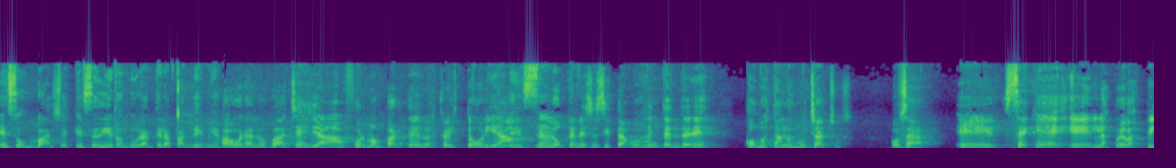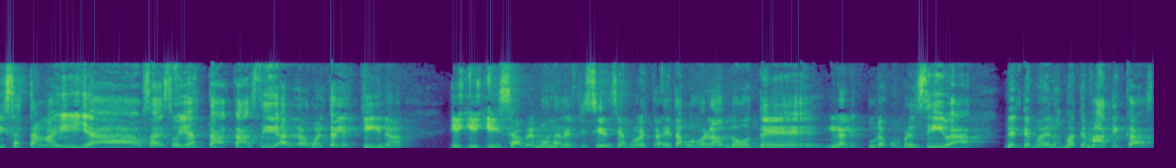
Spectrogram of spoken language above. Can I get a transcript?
esos baches que se dieron durante la pandemia. Ahora, los baches ya forman parte de nuestra historia. Lo que necesitamos entender es cómo están los muchachos. O sea, eh, sé que eh, las pruebas PISA están ahí ya, o sea, eso ya está casi a la vuelta de la esquina. Y, sabemos las deficiencias nuestras. Estamos hablando de la lectura comprensiva, del tema de las matemáticas.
